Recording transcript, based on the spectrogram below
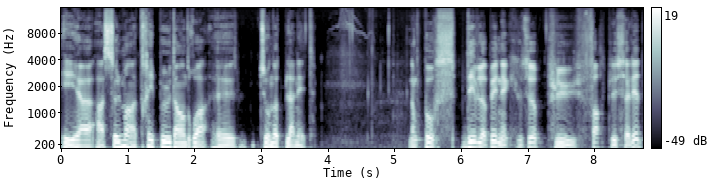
et à seulement très peu d'endroits sur notre planète. Donc, pour développer une agriculture plus forte, plus solide,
